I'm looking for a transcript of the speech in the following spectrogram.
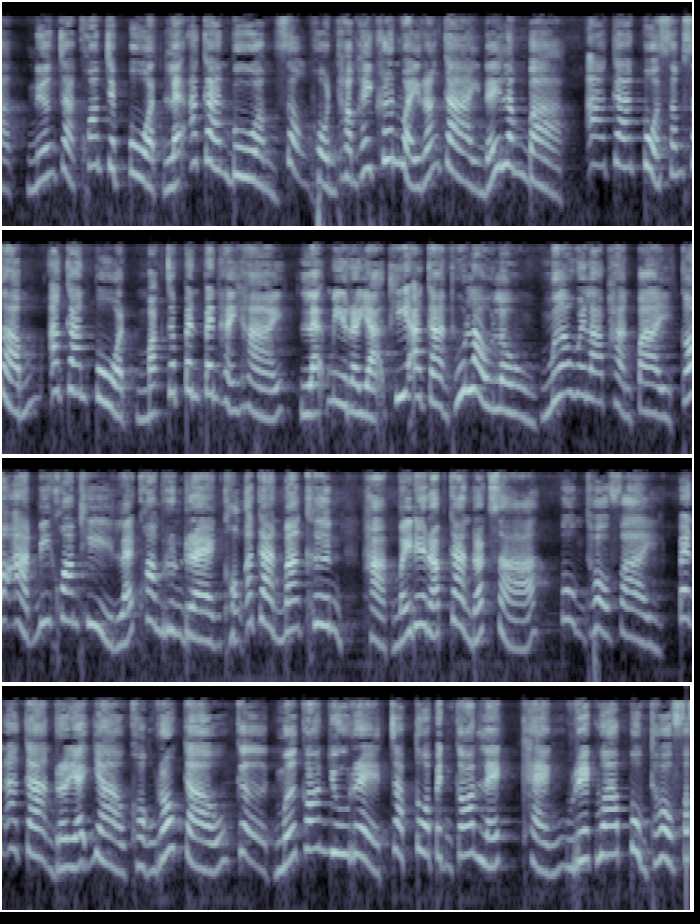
าก เนื่องจากความเจ็บปวดและอาการบวม ส่งผลทำให้เคลื่อนไหวร่างกายได้ลำบาก อาการปวดซ้ำๆอาการปวดมักจะเป็นเป็นหายหายๆและมีระยะที่อาการทุเลาลง เมื่อเวลาผ่านไปก็อาจมีความถี่และความรุนแรงของอาการมากขึ้น หากไม่ได้รับการรักษา ปุ่มโทรไฟ เป็นอาการระยะยาวของโรคเกาต์เกิดเมื่อก้อนยูเรตจับตัวเป็นก้อนเล็ก แข็งเรียกว่าปุ่มโทไฟ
